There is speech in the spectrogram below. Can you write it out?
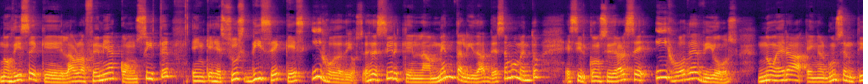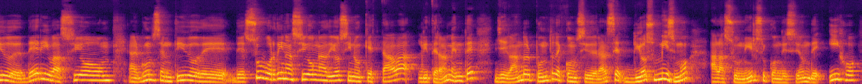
nos dice que la blasfemia consiste en que Jesús dice que es hijo de Dios. Es decir, que en la mentalidad de ese momento, es decir, considerarse hijo de Dios no era en algún sentido de derivación en algún sentido de, de subordinación a Dios, sino que estaba literalmente llegando al punto de considerarse Dios mismo al asumir su condición de hijo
